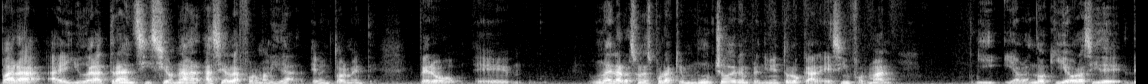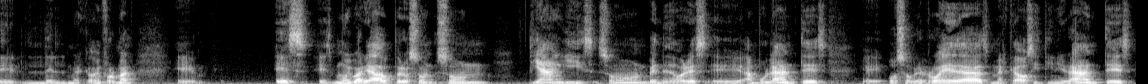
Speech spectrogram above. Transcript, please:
para ayudar a transicionar hacia la formalidad eventualmente. Pero eh, una de las razones por la que mucho del emprendimiento local es informal, y, hablando aquí ahora sí del mercado informal, eh, es, es, muy variado, pero son, son tianguis, son vendedores eh, ambulantes, eh, o sobre ruedas, mercados itinerantes,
